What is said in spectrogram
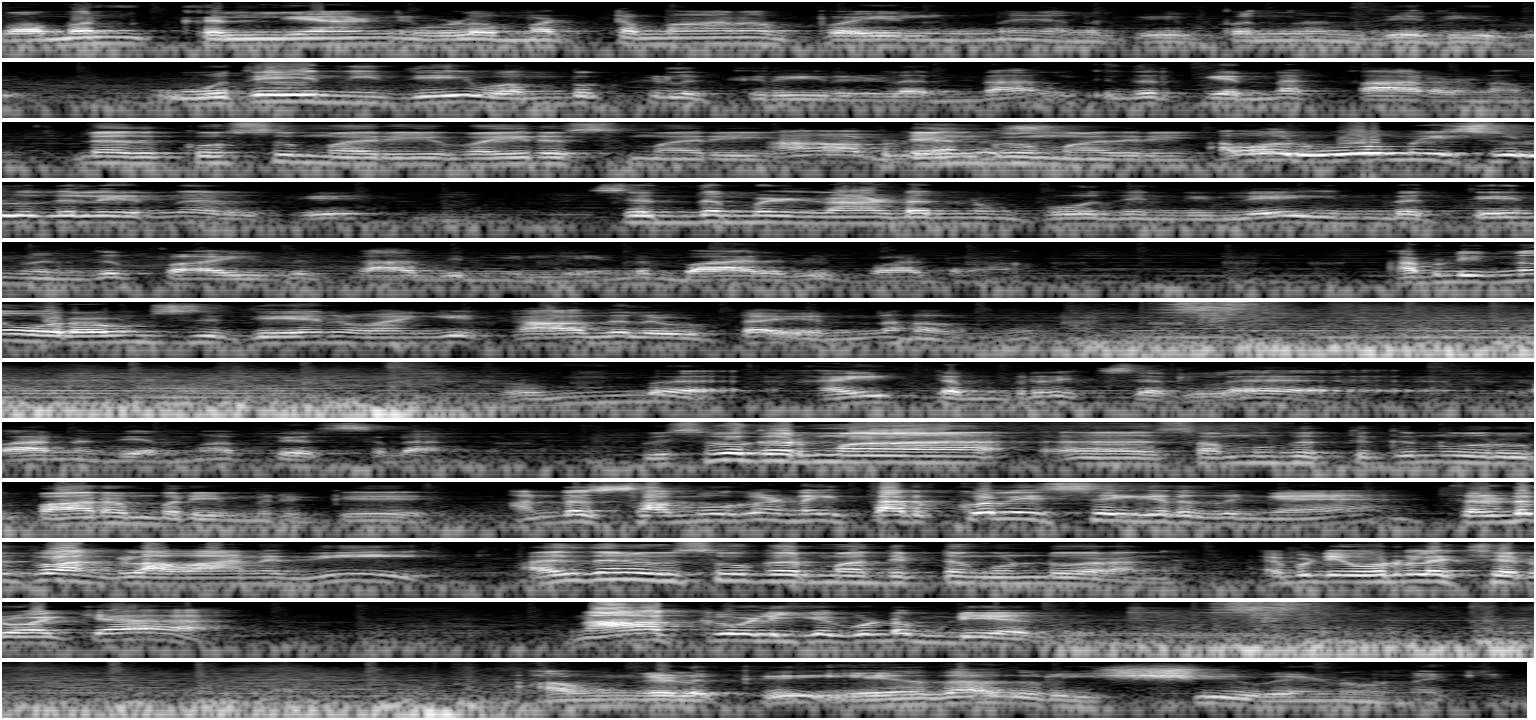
வமன் கல்யாண் இவ்வளோ மட்டமான பயல்னு எனக்கு இப்போ தான் தெரியுது. உதயநிதியை வம்புக்கு இழுக்கிறீர்கள் என்றால் இதற்கு என்ன காரணம்? இல்ல அது கொசு மாதிரி வைரஸ் மாதிரி டெங்கு மாதிரி. அவர் ஓமை சொல்லுதல் என்ன இருக்கு? செந்தமிழ் நாடனும் போதினிலே இன்பத்தேன் வந்து பாயுது காதினில்லேன்னு பாரதி பாடுறான். அப்படின்னா ஒரு ரவுண்ட்ஸ் தேன் வாங்கி காதில் விட்டா என்ன ஆகும்? ரொம்ப ஹை டெம்பரேச்சரில் வானதி அம்மா பேசுகிறாங்க விஸ்வகர்மா சமூகத்துக்குன்னு ஒரு பாரம்பரியம் இருக்கு. அந்த சமூகனை தற்கொலை செய்கிறதுங்க தடுப்பாங்களா வானதி? அதுதானே விஸ்வகர்மா திட்டம் கொண்டு வராங்க. எப்படி ஒரு லட்சம் ரூபாய்க்கா? நாக்கு வலிக்க கூட முடியாது. அவங்களுக்கு ஏதாவது ஒரு இஷ்யூ வேணும் இன்னைக்கு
